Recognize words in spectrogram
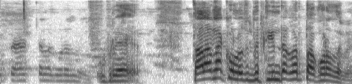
উপরে উপরে তালা না করলে যদি তিনটা করে তা করা যাবে?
